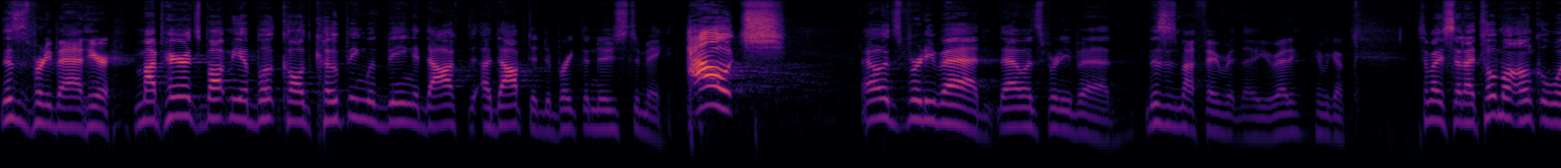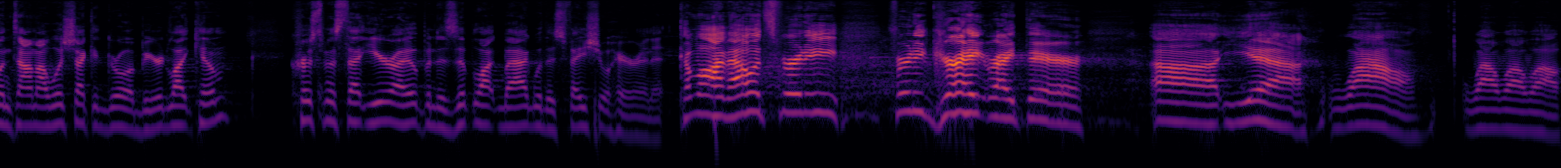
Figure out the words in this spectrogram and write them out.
This is pretty bad here. My parents bought me a book called Coping with Being Adopt- Adopted to break the news to me. Ouch! That one's pretty bad. That one's pretty bad. This is my favorite, though. You ready? Here we go. Somebody said, I told my uncle one time I wish I could grow a beard like him. Christmas that year, I opened a Ziploc bag with his facial hair in it. Come on, that one's pretty, pretty great right there. Uh, yeah, wow. Wow, wow, wow.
